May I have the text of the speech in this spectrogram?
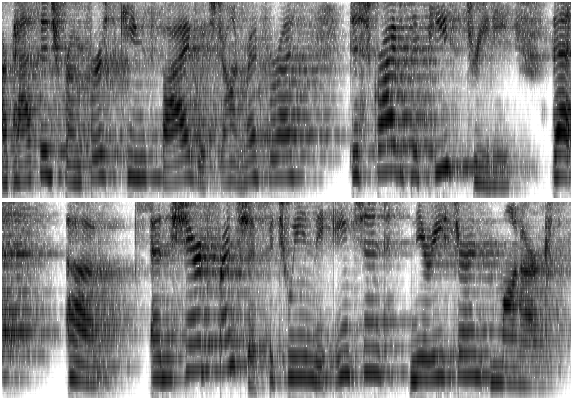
Our passage from 1 Kings 5, which John read for us, describes the peace treaty that uh, and the shared friendship between the ancient Near Eastern monarchs,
